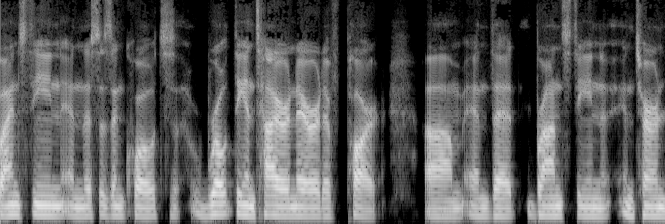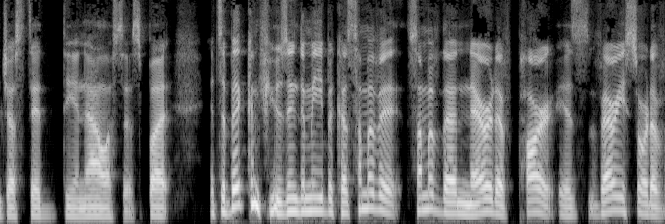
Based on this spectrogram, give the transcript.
Weinstein, and this is in quotes, wrote the entire narrative part um, and that Bronstein in turn just did the analysis. But it's a bit confusing to me because some of it, some of the narrative part is very sort of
